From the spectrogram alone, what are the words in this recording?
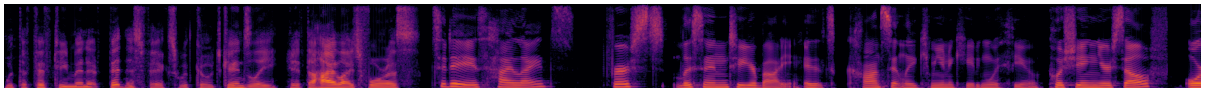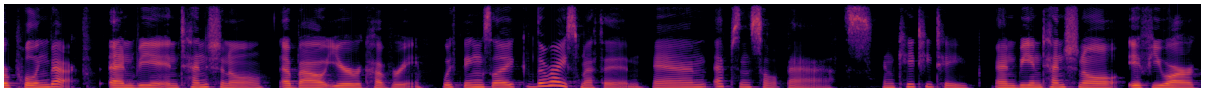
with the 15 minute fitness fix with Coach Kinsley. Hit the highlights for us. Today's highlights. First, listen to your body. It's constantly communicating with you, pushing yourself or pulling back. And be intentional about your recovery with things like the rice method and Epsom salt baths and KT tape. And be intentional if you are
